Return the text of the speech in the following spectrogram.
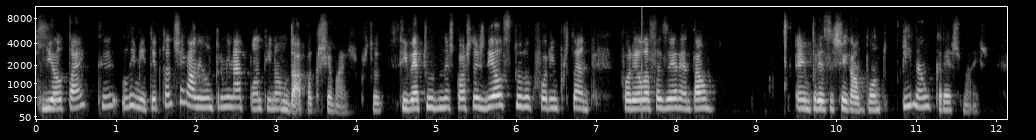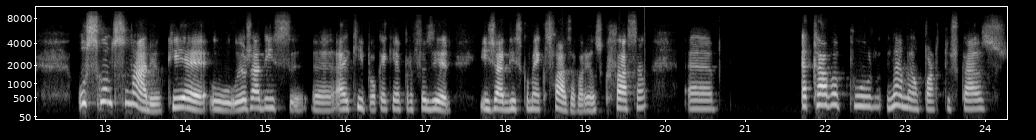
que ele tem que limita. E, portanto, chega ali a um determinado ponto e não dá para crescer mais. Portanto, se tiver tudo nas costas dele, se tudo o que for importante for ele a fazer, então a empresa chega a um ponto e não cresce mais. O segundo cenário, que é o eu já disse uh, à equipa o que é que é para fazer e já disse como é que se faz, agora eles que façam, uh, acaba por, na maior parte dos casos,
